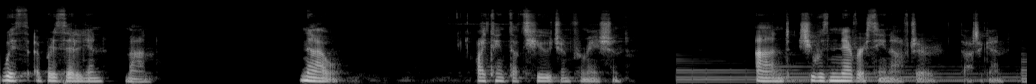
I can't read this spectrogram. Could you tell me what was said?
with a Brazilian man. Now, I think that's huge information. And she was never seen after that again.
